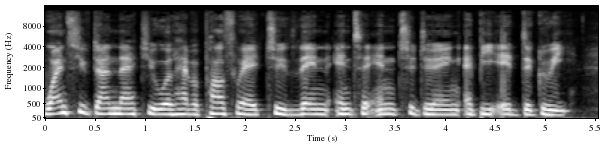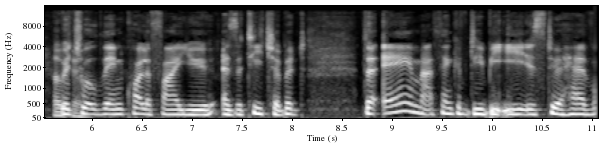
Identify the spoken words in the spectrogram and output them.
once you've done that, you will have a pathway to then enter into doing a BEd degree, which will then qualify you as a teacher. But the aim, I think, of DBE is to have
